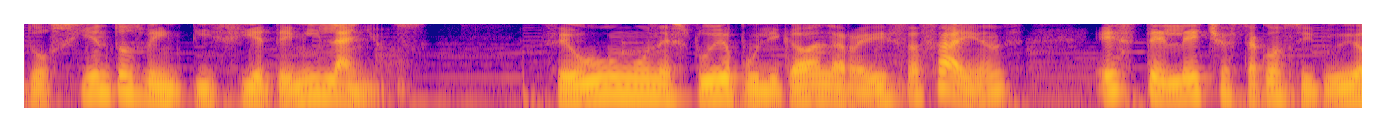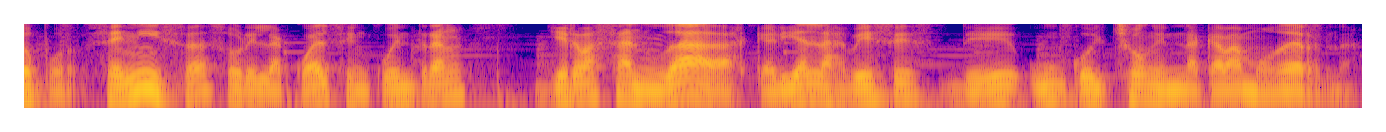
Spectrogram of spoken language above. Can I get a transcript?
227.000 años. Según un estudio publicado en la revista Science, este lecho está constituido por ceniza sobre la cual se encuentran hierbas anudadas que harían las veces de un colchón en una cama moderna.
